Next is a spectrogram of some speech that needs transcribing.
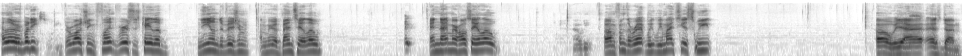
Hello, everybody. We're watching Flint versus Caleb, Neon Division. I'm here with Ben. Say hello. Hey. And Nightmare Hall. Say hello. Howdy. Um, from the rip, we, we might see a sweep. Oh yeah, it's done.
